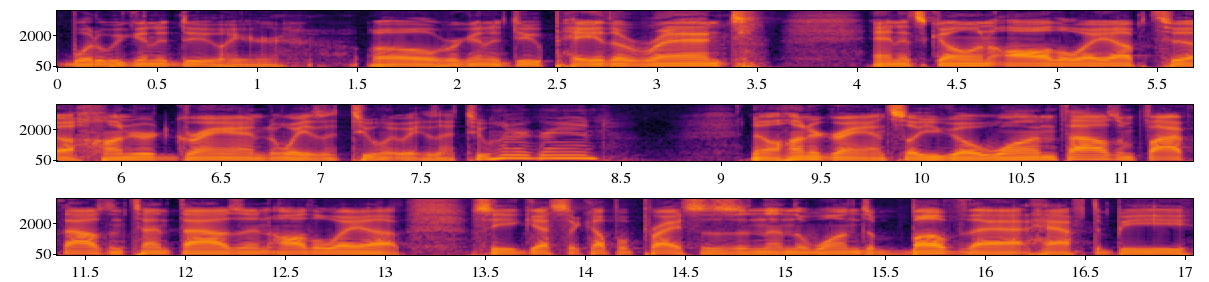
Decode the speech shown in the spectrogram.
what are we gonna do here? Oh, we're gonna do pay the rent, and it's going all the way up to a hundred grand. Wait, is it two? Wait, is that two hundred grand? No, hundred grand. So you go one thousand, five thousand, ten thousand, all the way up. So you guess a couple prices, and then the ones above that have to be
